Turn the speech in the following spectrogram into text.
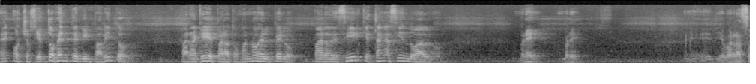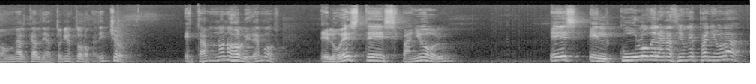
¿eh? 820 mil pavitos. ¿Para qué? Para tomarnos el pelo, para decir que están haciendo algo. Hombre, hombre, eh, lleva razón alcalde Antonio en todo lo que ha dicho. no nos olvidemos, el oeste español es el culo de la nación española.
